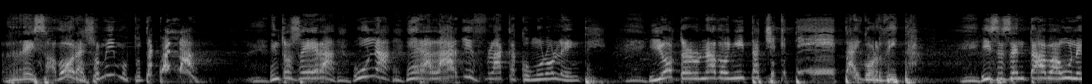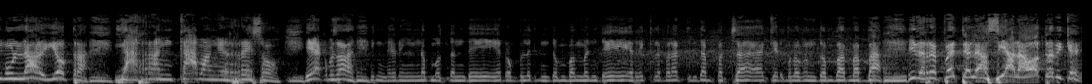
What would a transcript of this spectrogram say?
Rezadora, eso mismo, ¿tú te acuerdas? Entonces era una, era larga y flaca con unos lentes. Y otra era una doñita chiquitita y gordita. Y se sentaba una en un lado y otra. Y arrancaban el rezo. Y ella comenzaba. Y de repente le hacía a la otra y que.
